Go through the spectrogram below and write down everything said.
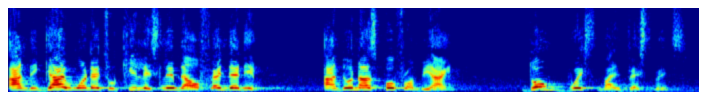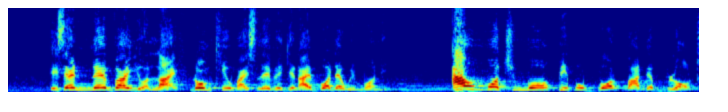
And the guy wanted to kill a slave that offended him. And the owner spoke from behind. Don't waste my investments. He said, Never in your life. Don't kill my slave again. I bought them with money. How much more people bought by the blood?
